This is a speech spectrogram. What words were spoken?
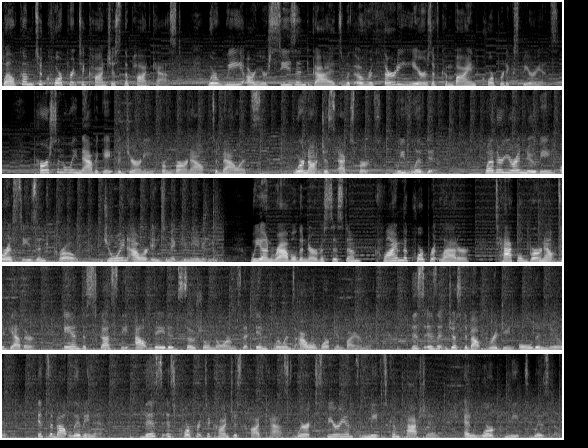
Welcome to Corporate to Conscious, the podcast, where we are your seasoned guides with over 30 years of combined corporate experience. Personally navigate the journey from burnout to balance. We're not just experts, we've lived it. Whether you're a newbie or a seasoned pro, join our intimate community. We unravel the nervous system, climb the corporate ladder, tackle burnout together and discuss the outdated social norms that influence our work environment. This isn't just about bridging old and new, it's about living it. This is Corporate to Conscious podcast, where experience meets compassion and work meets wisdom.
